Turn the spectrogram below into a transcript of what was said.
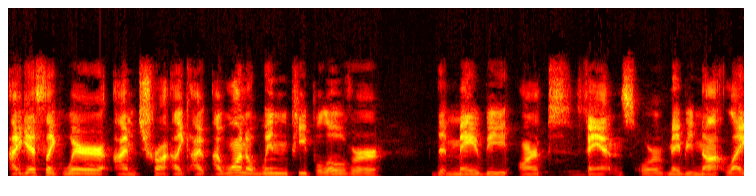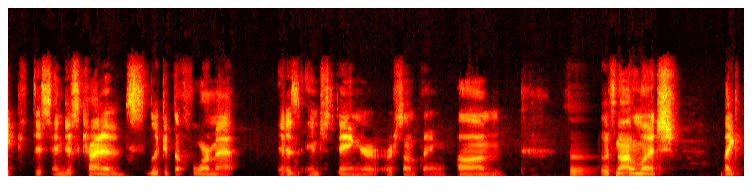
I guess like where I'm trying, like I, I want to win people over that maybe aren't fans or maybe not like this, and just kind of look at the format as interesting or, or something. Um, so it's not much like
